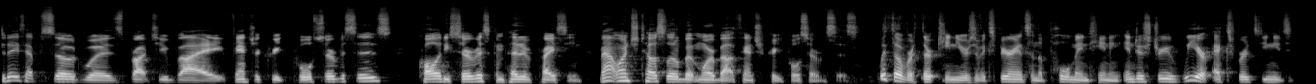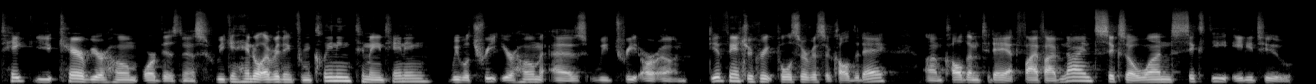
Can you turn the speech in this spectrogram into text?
Today's episode was brought to you by Fancher Creek Pool Services, quality service, competitive pricing. Matt, why don't you tell us a little bit more about Fancher Creek Pool Services? With over 13 years of experience in the pool maintaining industry, we are experts you need to take care of your home or business. We can handle everything from cleaning to maintaining. We will treat your home as we treat our own. Give Fancher Creek Pool Service a call today um, call them today at 559 601 6082.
